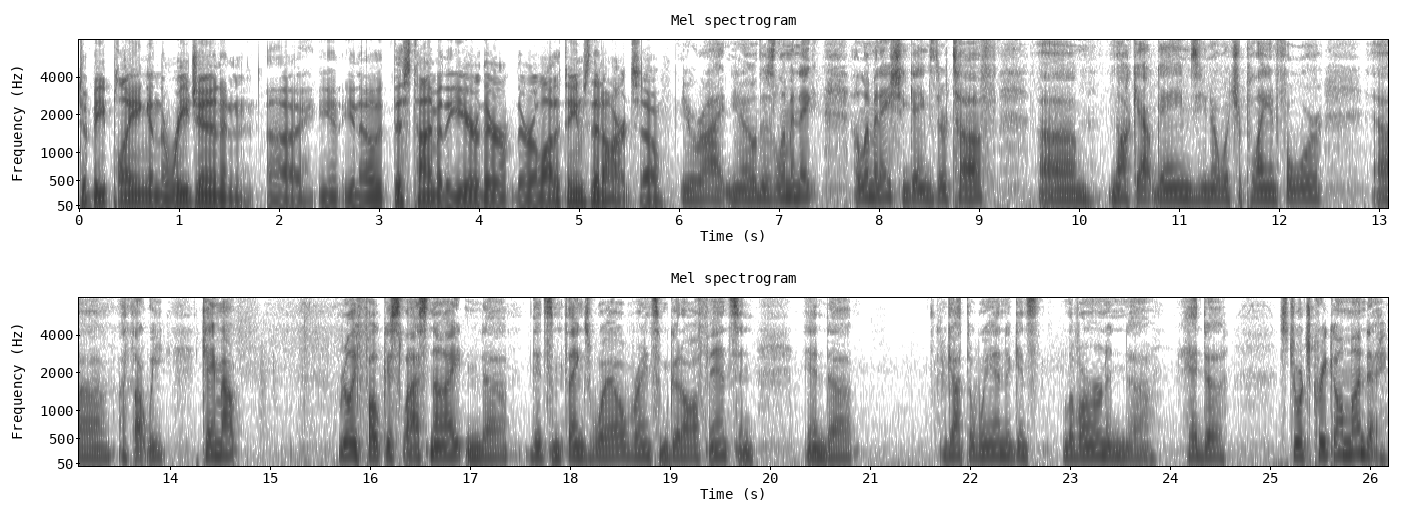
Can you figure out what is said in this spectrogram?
to be playing in the region, and uh, you, you know at this time of the year, there there are a lot of teams that aren't. So you're right. You know, there's eliminate elimination games. They're tough um, knockout games. You know what you're playing for. Uh, I thought we came out really focused last night and uh, did some things well, ran some good offense, and and uh, got the win against La Vergne and uh, head to Stewart's Creek on Monday.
